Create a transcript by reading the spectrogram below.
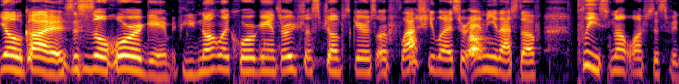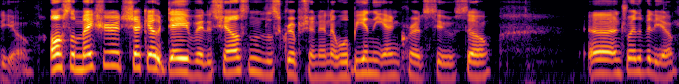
Yo, guys, this is a horror game. If you do not like horror games or just jump scares or flashy lights or any of that stuff, please do not watch this video. Also, make sure to check out David. His channel's in the description, and it will be in the end credits too. So, uh, enjoy the video.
